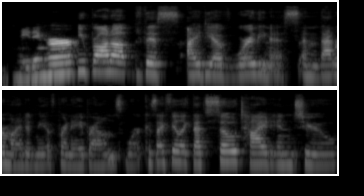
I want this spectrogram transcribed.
of meeting her. You brought up this idea of worthiness, and that reminded me of Brene Brown's work because I feel like that's so tied into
